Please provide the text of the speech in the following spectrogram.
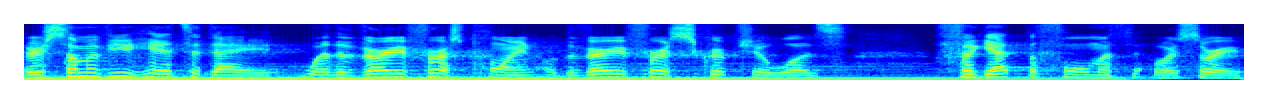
There are some of you here today where the very first point or the very first scripture was forget the former, th- or sorry,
